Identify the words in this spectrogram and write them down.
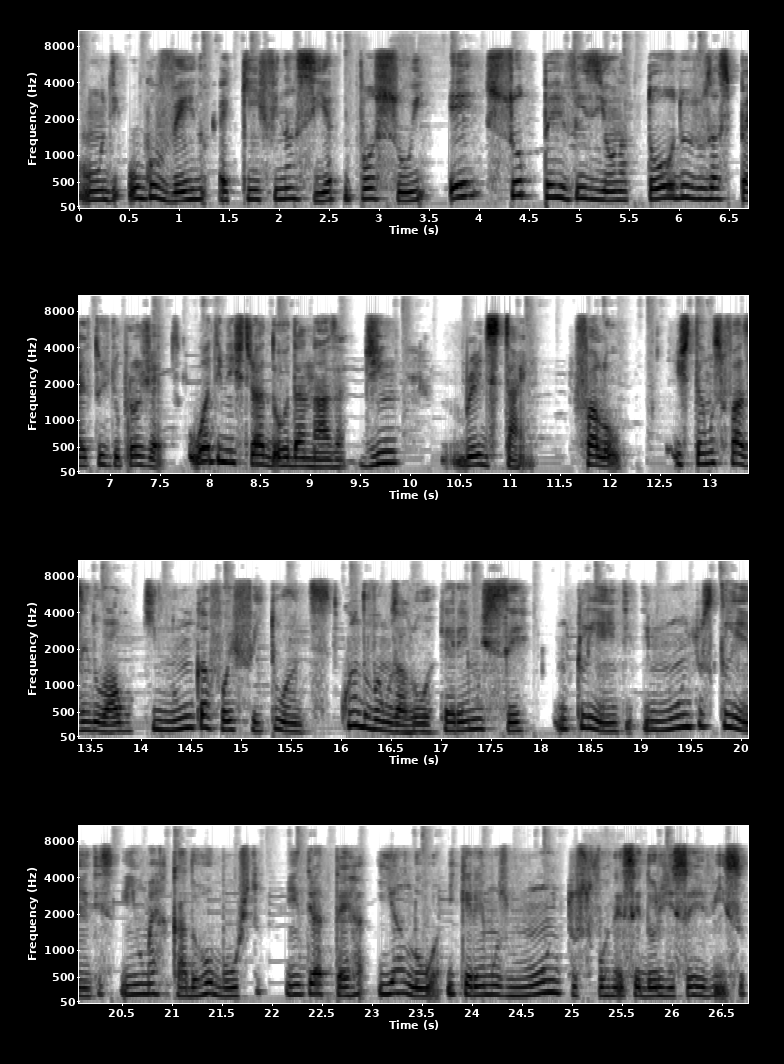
onde o governo é quem financia e possui e supervisiona todos os aspectos do projeto. O administrador da NASA, Jim Bridenstine, falou: Estamos fazendo algo que nunca foi feito antes. Quando vamos à Lua, queremos ser um cliente de muitos clientes em um mercado robusto entre a Terra e a Lua e queremos muitos fornecedores de serviço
